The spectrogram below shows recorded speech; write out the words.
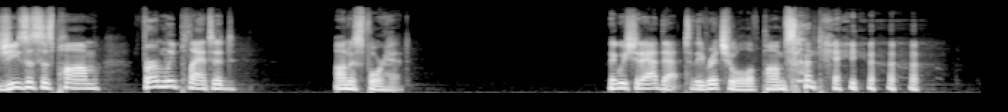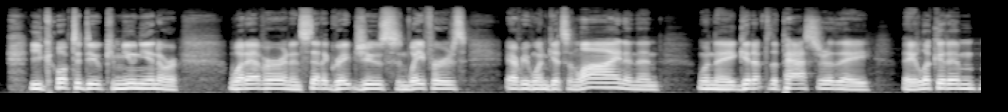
jesus' palm firmly planted on his forehead i think we should add that to the ritual of palm sunday you go up to do communion or whatever, and instead of grape juice and wafers, everyone gets in line, and then when they get up to the pastor, they they look at him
